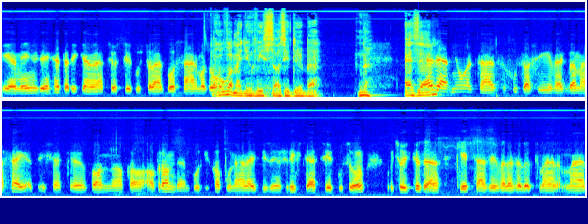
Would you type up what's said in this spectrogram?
élmény. Ugye én hetedik generációs cirkusz családból származom. Hova megyünk vissza az időbe? Ne. Ezer? 1820-as években már feljegyzések vannak a, a Brandenburgi kapunál egy bizonyos Richter cirkuszról, úgyhogy közel 200 évvel ezelőtt már, már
